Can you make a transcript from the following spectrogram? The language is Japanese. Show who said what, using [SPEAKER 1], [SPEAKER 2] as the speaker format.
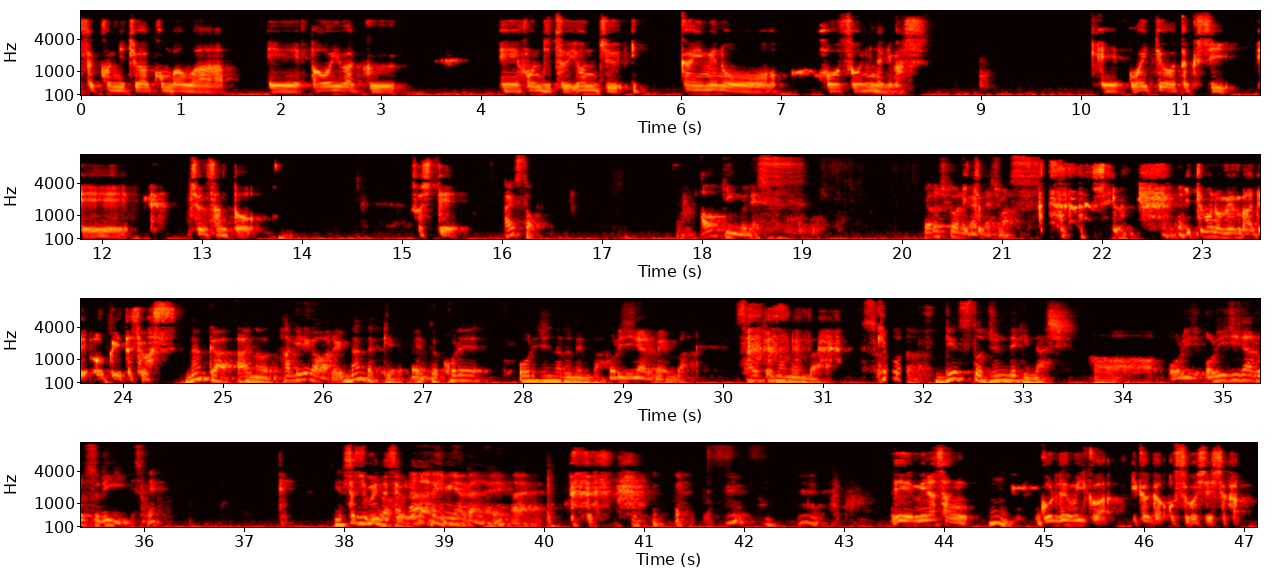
[SPEAKER 1] ます。こんにちは、こんばんは。えー、青い枠、えー、本日41回目の放送になります。えー、お相手は私、えー、チュンさんと、そして、
[SPEAKER 2] アイスと。
[SPEAKER 3] 青キングです。よろしくお願いいたします。
[SPEAKER 1] いつ ものメンバーでお送りいたします。
[SPEAKER 2] なんか、あの、
[SPEAKER 3] 歯切れが悪い。
[SPEAKER 2] なんだっけ、えっと、これ、オリジナルメンバー。
[SPEAKER 3] オリジナルメンバー。
[SPEAKER 2] 最初のメンバー。今日はゲスト準歴なし。
[SPEAKER 3] あーオリオリジナル3ですね。
[SPEAKER 2] いや
[SPEAKER 1] 久しぶりですよね
[SPEAKER 3] あー 意味わかんないね。はい。
[SPEAKER 1] で、皆さん、
[SPEAKER 2] うん。
[SPEAKER 1] ゴールデンウィークはいかがお過ごしでしたか？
